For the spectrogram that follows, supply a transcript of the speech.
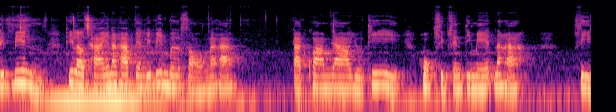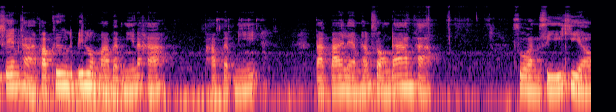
ริบบิ้นที่เราใช้นะคะเป็นริบบิ้นเบอร์สองนะคะ ตัดความยาวอยู่ที่ 60เซนติเมตรนะคะ สี่เส้นค่ะ พับครึ่งริบบิ้นลงมาแบบนี้นะคะ พับแบบนี้ ตัดปลายแหลมทั้งสองด้านค่ะ ส่วนสีเขียว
